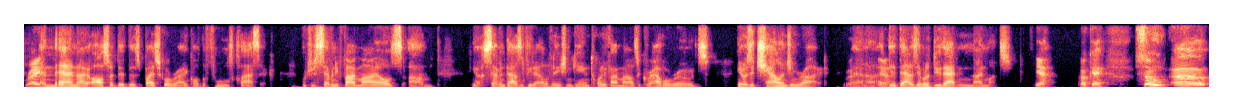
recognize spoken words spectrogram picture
Right. And then I also did this bicycle ride called the Fools Classic, which is 75 miles, um, you know, 7,000 feet of elevation gain, 25 miles of gravel roads. You know, it was a challenging ride. Right. And uh, yeah. I did that. I was able to do that in nine months. Yeah. Okay. So uh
